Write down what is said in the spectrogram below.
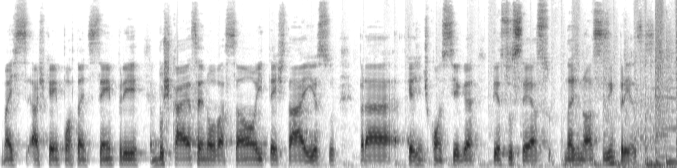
mas acho que é importante sempre buscar essa inovação e testar isso para que a gente consiga ter sucesso nas nossas empresas.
